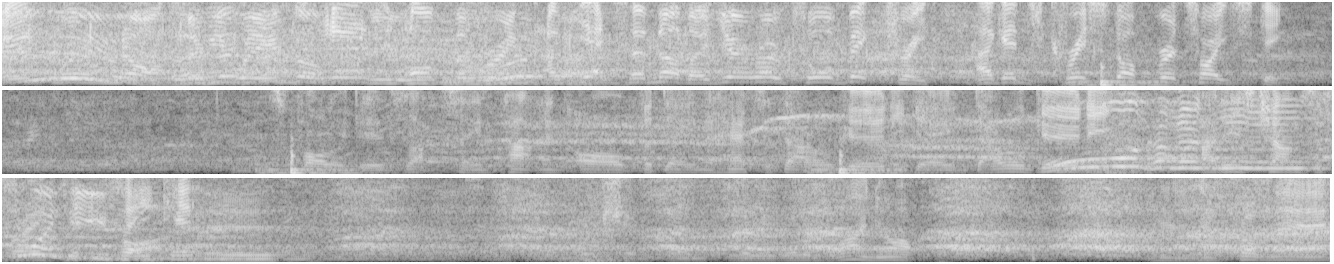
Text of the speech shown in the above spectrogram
it will not. Lewy Williams is on the brink of yet another Euro Tour victory against Christoph Ratajski. It's followed the exact same pattern of the Dana Heta Daryl Gurney game. Daryl Gurney had his chance of break, didn't take it. Motion from Lewy Williams, why not? And from there,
